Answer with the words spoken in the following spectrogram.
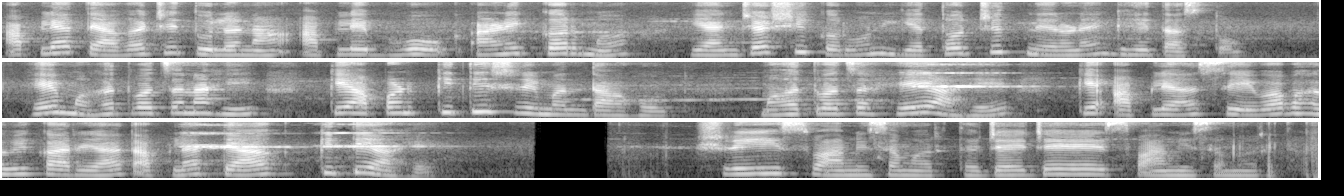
आपल्या त्यागाची तुलना आपले भोग आणि कर्म यांच्याशी करून यथोचित निर्णय घेत असतो. हे महत्त्वाचं नाही की आपण किती श्रीमंत आहोत. महत्त्वाचं हे आहे की आपल्या सेवाभावी कार्यात आपला त्याग किती आहे. श्री स्वामी समर्थ. जय जय स्वामी समर्थ.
